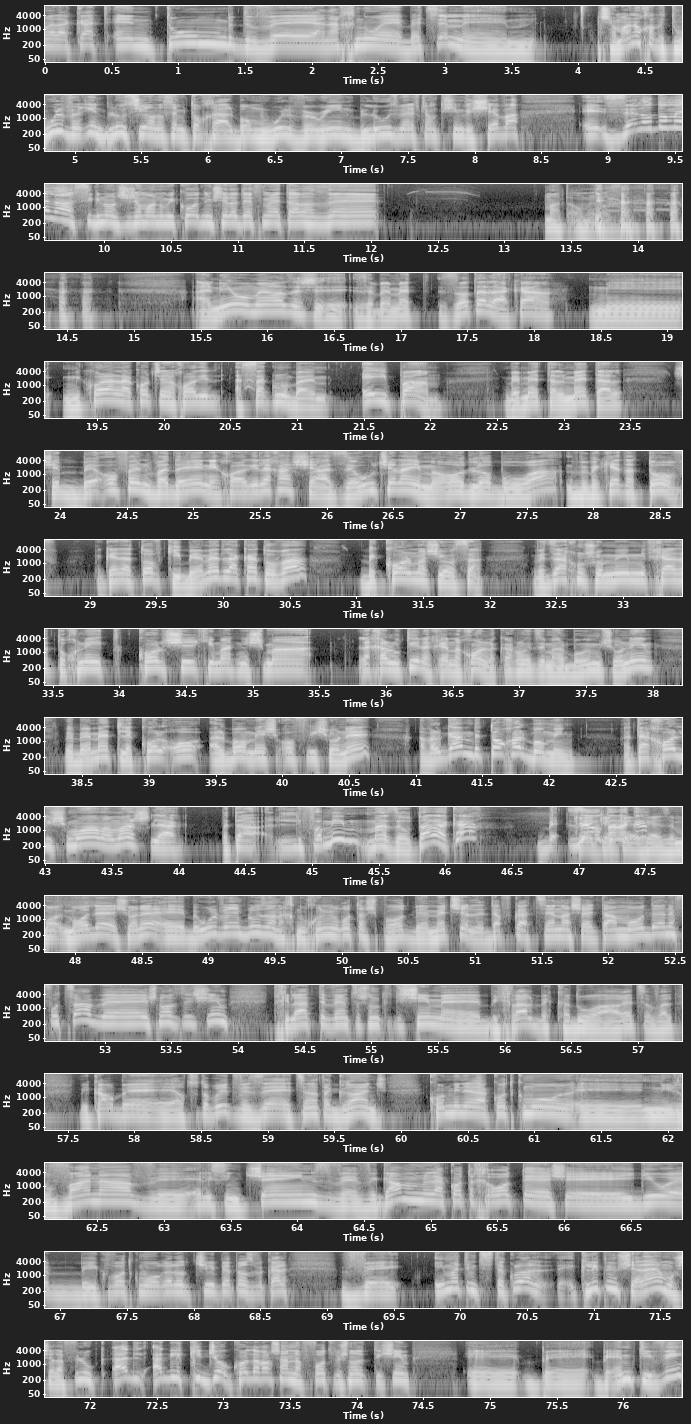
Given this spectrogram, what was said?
אנחנו מדברים על להקת אנטומד, ואנחנו אה, בעצם אה, שמענו עכשיו את וולברין בלוז, שיר הנושא מתוך האלבום וולברין בלוז מ-1997. אה, זה לא דומה לסגנון ששמענו מקודם של הדף מטאל הזה. מה אתה אומר על זה? אני אומר על זה שזה באמת, זאת הלהקה מ- מכל הלהקות שאני יכול להגיד, עסקנו בהן אי פעם במטאל מטאל, שבאופן ודאי אני יכול להגיד לך שהזהות שלה היא מאוד לא ברורה, ובקטע טוב. בקטע טוב, כי היא באמת להקה טובה בכל מה שהיא עושה. ואת זה אנחנו שומעים מתחילת התוכנית, כל שיר כמעט נשמע לחלוטין אחר, נכון, לקחנו את זה מאלבומים שונים, ובאמת לכל או- אלבום יש אופי שונה, אבל גם בתוך אלבומים. אתה יכול לשמוע ממש, לה... אתה לפעמים, מה זה, אותה להקה? זה כן, כן, כן? כן, זה מאוד, מאוד אה, שונה. אה, בוולברין בלוז אנחנו יכולים לראות השפעות באמת של דווקא הצצנה שהייתה מאוד אה, נפוצה בשנות ה-90, תחילת ואמצע שנות ה-90 בכלל בכדור הארץ, אבל בעיקר בארצות הברית, וזה סצנת הגראנג'. כל מיני להקות כמו אה, נירוונה ואליס אין צ'יינס, וגם להקות אחרות אה, שהגיעו אה, בעקבות כמו רדוד צ'ילי פפרס וכאלה. ו... אם אתם תסתכלו על קליפים שלהם, או של אפילו אגלי קי ג'ו, כל דבר שהיה נפוץ בשנות ה-90 אה, ב-MTV,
